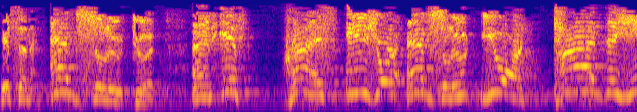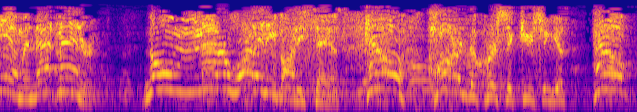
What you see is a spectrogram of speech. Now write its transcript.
it's an absolute to it. And if Christ is your absolute, you are tied to Him in that manner. No matter what anybody says, how hard the persecution gets, how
